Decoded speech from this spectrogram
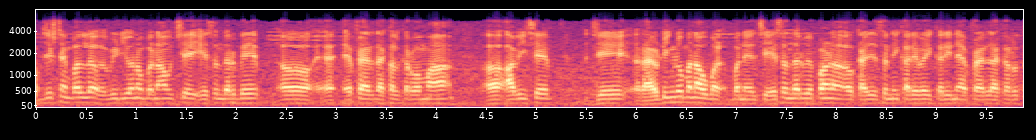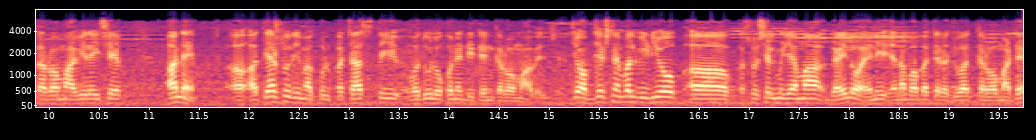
ઓબ્જેક્શનેબલ વિડીયોનો બનાવ છે, એ સંદર્ભે એફઆઈઆર દાખલ કરવામાં આવી છે. જે રાયોટિંગનો બનાવ બનેલ છે, એ સંદર્ભે પણ કાયદેસરની કાર્યવાહી કરીને એફઆઈઆર દાખલ કરવામાં આવી રહી છે અને અત્યાર સુધીમાં કુલ પચાસથી વધુ લોકોને ડિટેન કરવામાં આવેલ છે. જે ઓબ્જેક્શનેબલ વીડિયો સોશિયલ મીડિયામાં ગયેલો, એની, એના બાબતે રજૂઆત કરવા માટે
